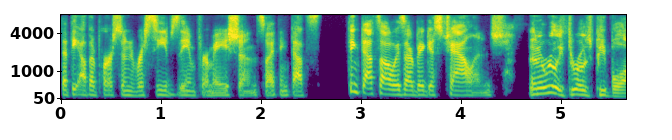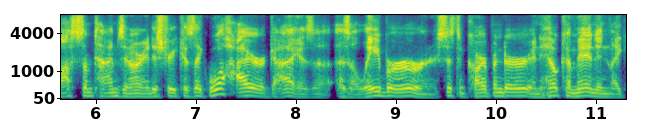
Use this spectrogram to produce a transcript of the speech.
that the other person receives the information. So I think that's I think that's always our biggest challenge. And it really throws people off sometimes in our industry because like we'll hire a guy as a as a laborer or an assistant carpenter and he'll come in and like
